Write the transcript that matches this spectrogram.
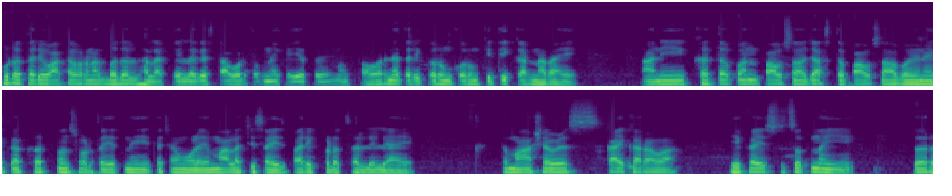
कुठंतरी वातावरणात बदल झाला की लगेच ताबडतोब नाही काही येतोय. मग फवारण्या तरी करून करून किती करणार आहे? आणि खतं पण पावसा जास्त पावसाअभावी नाही का खत पण सोडता येत नाही. त्याच्यामुळे मालाची साईज बारीक पडत चाललेली आहे. तर मग अशा वेळेस काय करावा? हे काही सुचत नाही आहे तर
